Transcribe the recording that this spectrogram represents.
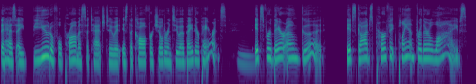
that has a beautiful promise attached to it is the call for children to obey their parents. Hmm. It's for their own good. It's God's perfect plan for their lives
